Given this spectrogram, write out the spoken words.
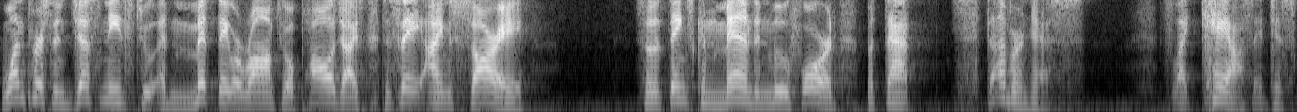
one person just needs to admit they were wrong, to apologize, to say, I'm sorry so that things can mend and move forward. But that stubbornness, it's like chaos. It just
